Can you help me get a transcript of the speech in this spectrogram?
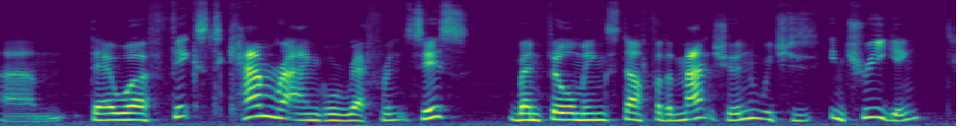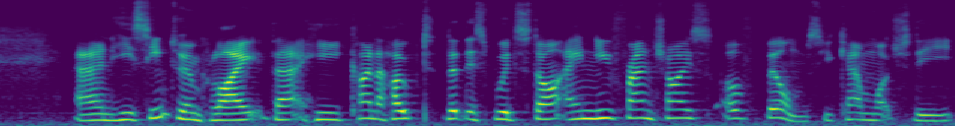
Um, there were fixed camera angle references when filming stuff for the mansion, which is intriguing. And he seemed to imply that he kind of hoped that this would start a new franchise of films. You can watch the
